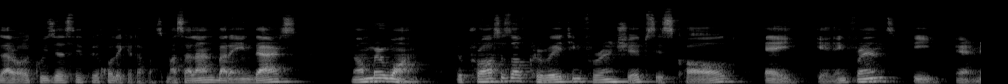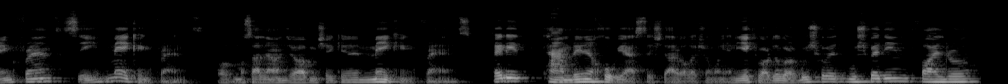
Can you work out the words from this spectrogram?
در واقع کویزی هستی توی خود کتاب هست. مثلا برای این درس نمبر 1 The process of creating friendships is called A. Getting friends B. Earning friends C. Making friends خب مسلما جواب میشه که making friends خیلی تمرین خوبی هستش در واقع شما یعنی یک بار دو بار گوش گوش بدین فایل رو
